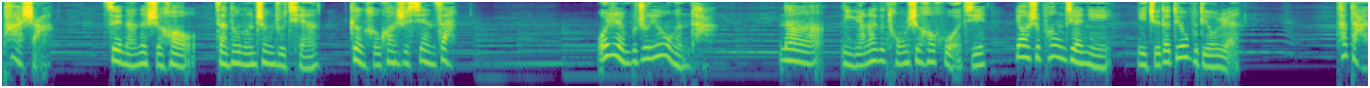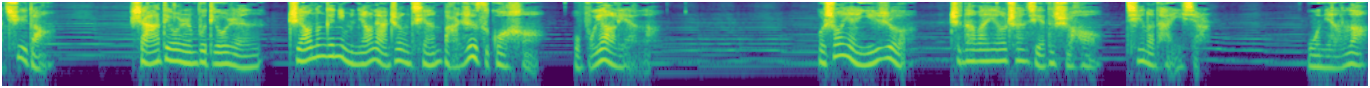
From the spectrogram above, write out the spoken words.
怕啥？最难的时候咱都能挣住钱，更何况是现在。”我忍不住又问他：“那你原来的同事和伙计要是碰见你，你觉得丢不丢人？”他打趣道：“啥丢人不丢人？只要能给你们娘俩挣钱，把日子过好，我不要脸了。”我双眼一热，趁他弯腰穿鞋的时候亲了他一下。五年了，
